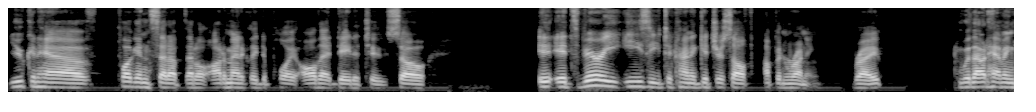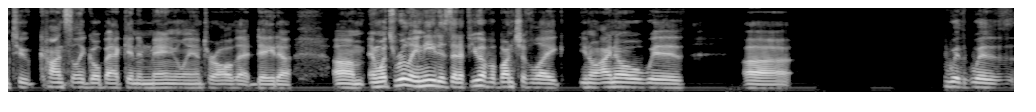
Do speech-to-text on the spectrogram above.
you can have plugin setup that'll automatically deploy all that data to. So it, it's very easy to kind of get yourself up and running, right? Without having to constantly go back in and manually enter all that data. Um, and what's really neat is that if you have a bunch of like, you know, I know with uh, with with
